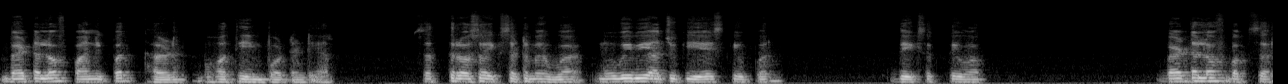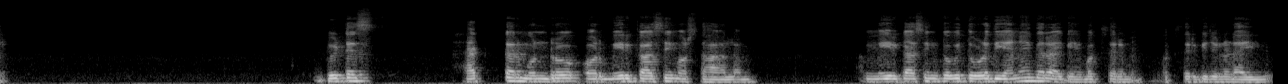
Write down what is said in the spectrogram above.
बैटल ऑफ़ पानीपत थर्ड। बहुत ही इंपॉर्टेंट यार। सत्रह सौ इकसठ में हुआ। मूवी भी आ चुकी है इसके ऊपर। देख सकते हो आप। Battle of Buxar British Hector Munro और मीर कासिम और शाह आलम मीर कासिम को भी तोड़ दिया ना इधर आके बक्सर में। बक्सर की जो लड़ाई हुई।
